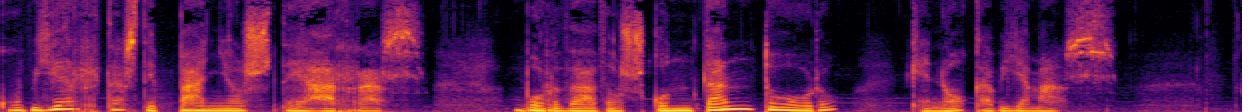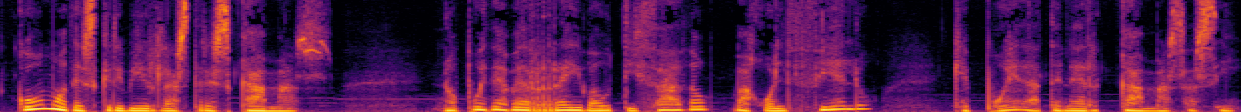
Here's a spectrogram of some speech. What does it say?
cubiertas de paños de arras, bordados con tanto oro que no cabía más. ¿Cómo describir las tres camas? No puede haber rey bautizado bajo el cielo que pueda tener camas así.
